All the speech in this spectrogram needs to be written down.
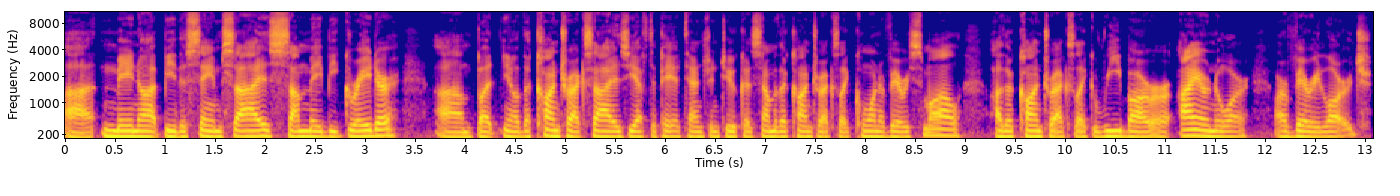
uh, may not be the same size. Some may be greater. Um, but you know the contract size you have to pay attention to because some of the contracts like corn are very small. Other contracts like rebar or iron ore are very large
